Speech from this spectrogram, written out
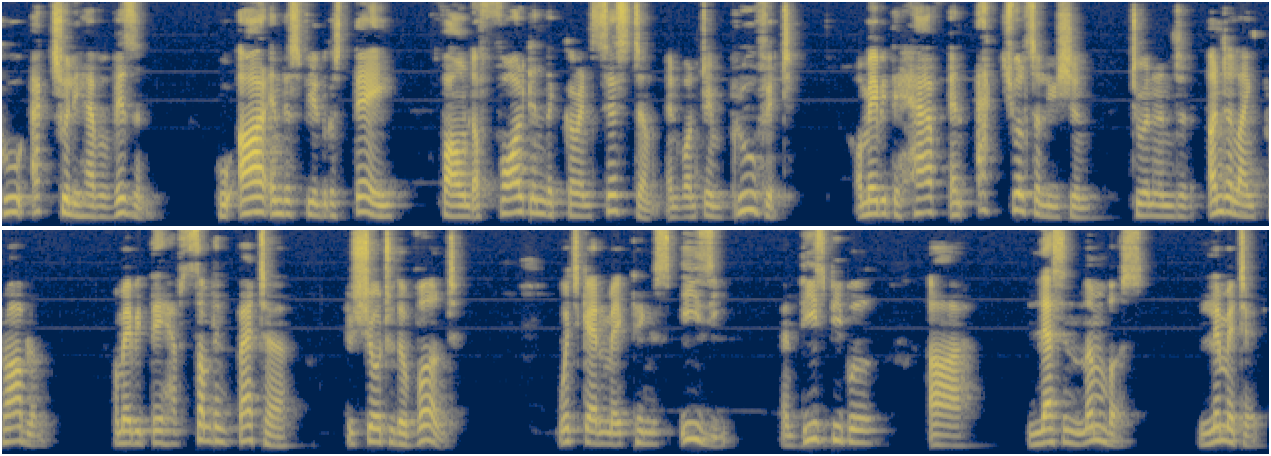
who actually have a vision, who are in this field because they found a fault in the current system and want to improve it. Or maybe they have an actual solution to an under- underlying problem. Or maybe they have something better to show to the world, which can make things easy. And these people are less in numbers, limited.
